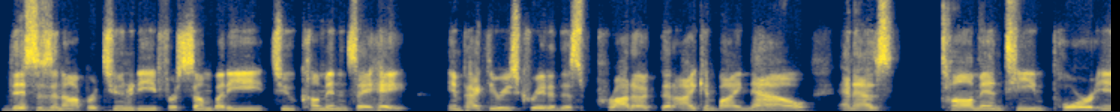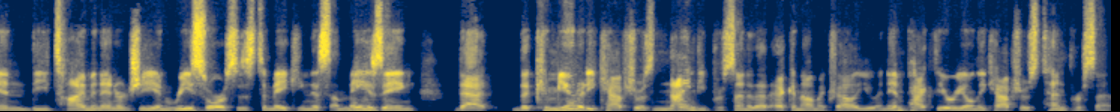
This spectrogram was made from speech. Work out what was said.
this is an opportunity for somebody to come in and say, hey, Impact Theory's created this product that I can buy now. And as Tom and team pour in the time and energy and resources to making this amazing, that the community captures 90% of that economic value and impact theory only captures 10%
